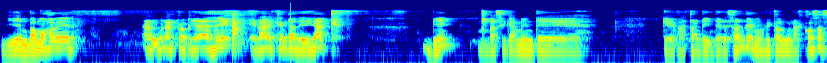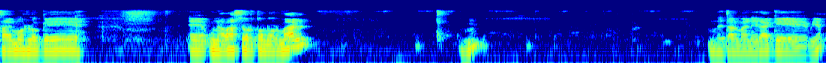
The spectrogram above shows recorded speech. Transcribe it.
Bien, vamos a ver algunas propiedades del el álgebra de Dirac. Bien, básicamente que es bastante interesante. Hemos visto algunas cosas, sabemos lo que es eh, una base ortonormal. ¿Mm? De tal manera que, bien,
